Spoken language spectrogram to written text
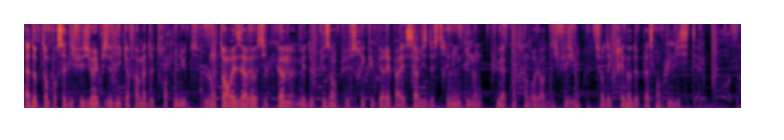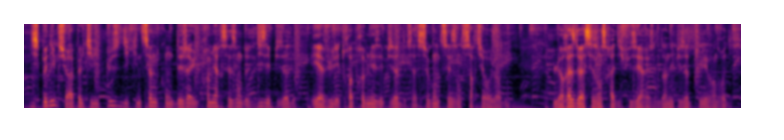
adoptant pour sa diffusion épisodique un format de 30 minutes, longtemps réservé aux sitcoms, mais de plus en plus récupéré par les services de streaming qui n'ont plus à contraindre leur diffusion sur des créneaux de placement publicitaire. Disponible sur Apple TV+, Dickinson compte déjà une première saison de 10 épisodes et a vu les trois premiers épisodes de sa seconde saison sortir aujourd'hui. Le reste de la saison sera diffusé à raison d'un épisode tous les vendredis.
